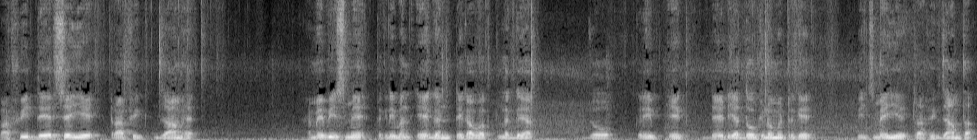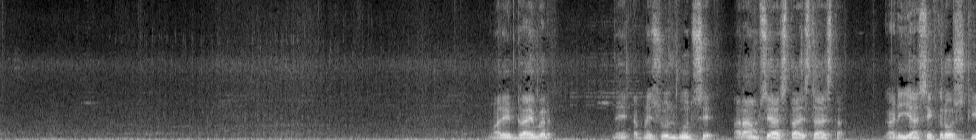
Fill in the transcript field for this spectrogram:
काफ़ी देर से ये ट्रैफ़िक जाम है। हमें भी इसमें तकरीबन एक घंटे का वक्त लग गया, जो करीब एक डेढ़ या दो किलोमीटर के बीच में ये ट्रैफ़िक जाम था। हमारे ड्राइवर ने अपने सूझबूझ से आराम से आहिस्ता आहिस्ता आहिस्ता गाड़ी यहाँ से क्रॉस की।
